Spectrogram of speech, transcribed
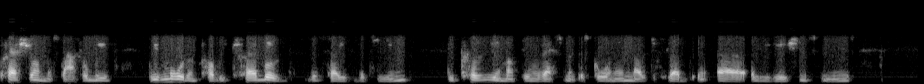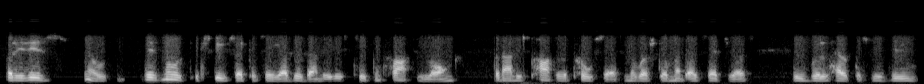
pressure on the staff, and we've we've more than probably trebled the size of the team because of the amount of investment that's going in now to flood uh, alleviation schemes. But it is, you know, there's no excuse I could say other than it is taking far too long, but that is part of the process. And the Welsh Government has said to us, they will help us review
